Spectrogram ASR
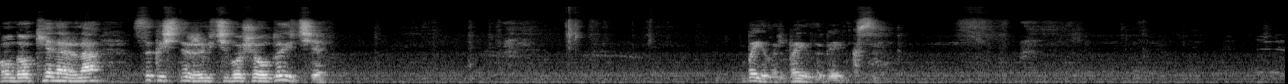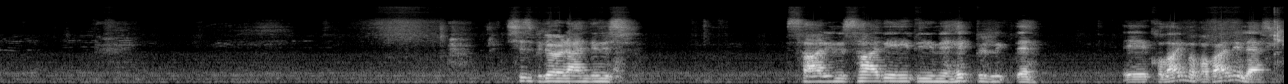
Onu o kenarına sıkıştırırım içi boş olduğu için. Bayılır bayılır benim kızım. Siz bile öğrendiniz. Sare'nin sade yediğini hep birlikte. Ee, kolay mı babaanneler?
